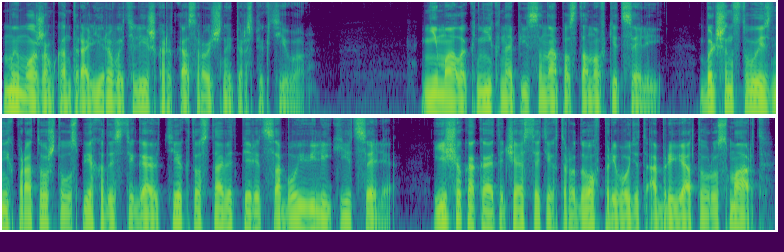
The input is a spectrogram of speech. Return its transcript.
Мы можем контролировать лишь краткосрочную перспективу. Немало книг написано о постановке целей. Большинство из них про то, что успеха достигают те, кто ставит перед собой великие цели. Еще какая-то часть этих трудов приводит аббревиатуру SMART –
